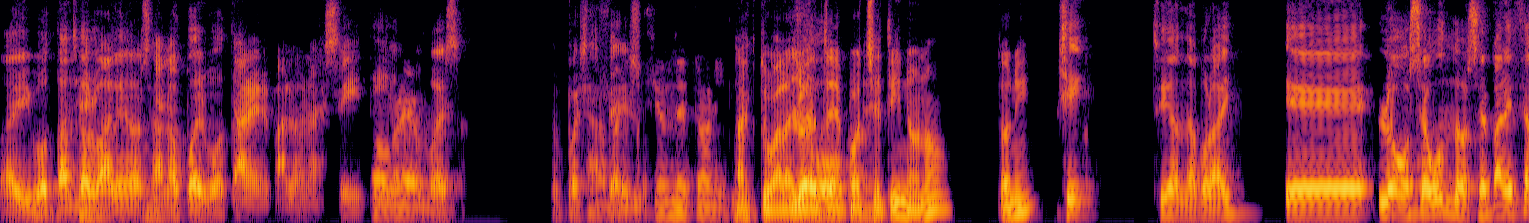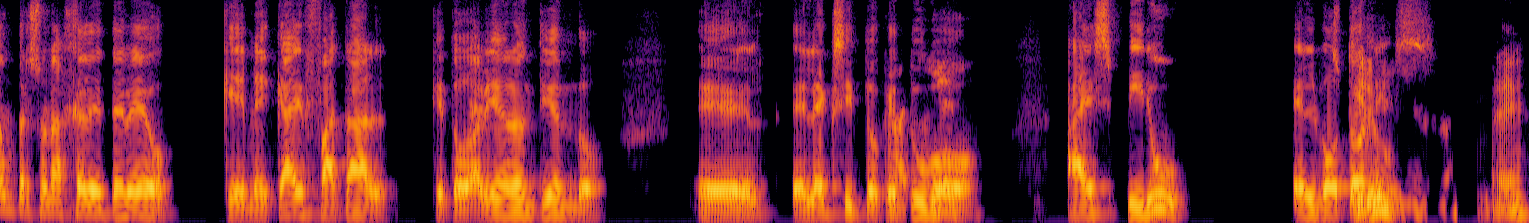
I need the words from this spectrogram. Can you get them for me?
ahí botando Sí. el balón. O sea, no puedes botar el balón así, tío. Pobre no, puedes, no puedes hacer eso. de Tony. Actual Luego- ayudante de Pochettino, ¿no? Tony. Sí, sí, anda por ahí. Eh, luego, segundo, se parece a un personaje de TVO que me cae fatal, que todavía no entiendo el, el éxito que ¿A tuvo a Espirú. El botón Espirú. es, Hombre,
